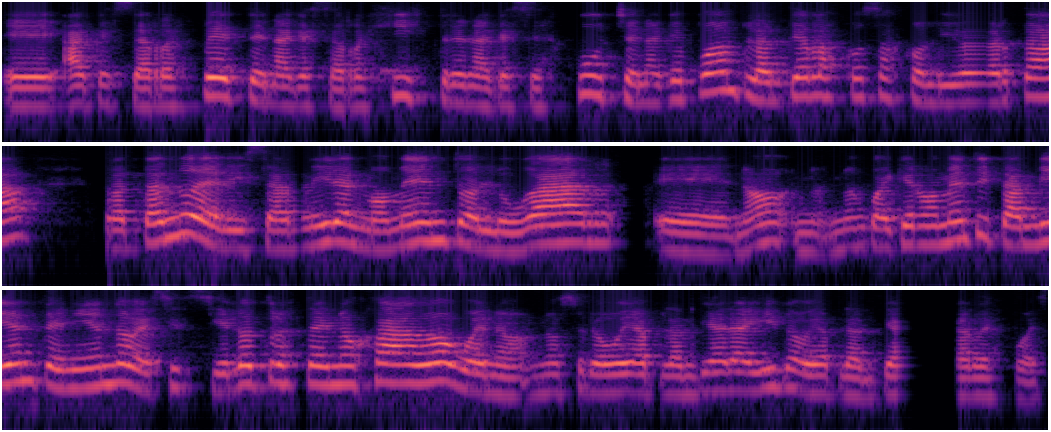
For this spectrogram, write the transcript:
eh, a que se respeten, a que se registren, a que se escuchen, a que puedan plantear las cosas con libertad, tratando de discernir el momento, el lugar, eh, ¿no? en cualquier momento, y también teniendo que decir, si el otro está enojado, bueno, no se lo voy a plantear ahí, lo voy a plantear después.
